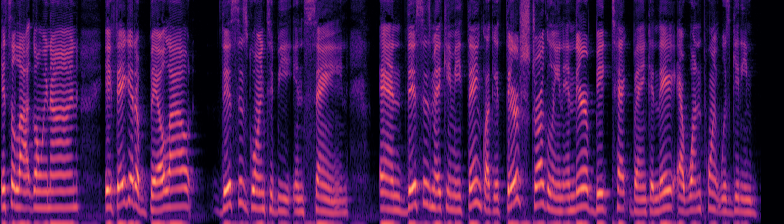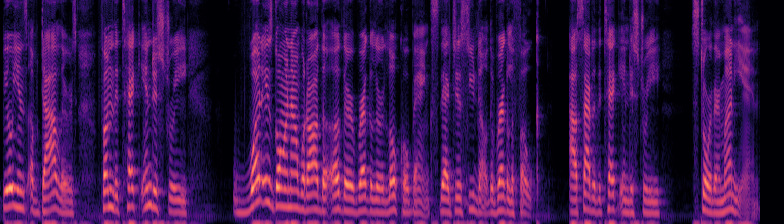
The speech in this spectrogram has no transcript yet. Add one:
it's a lot going on. If they get a bailout, this is going to be insane. And this is making me think like if they're struggling and they're a big tech bank and they at one point was getting billions of dollars from the tech industry, what is going on with all the other regular local banks that just, you know, the regular folk outside of the tech industry store their money in?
